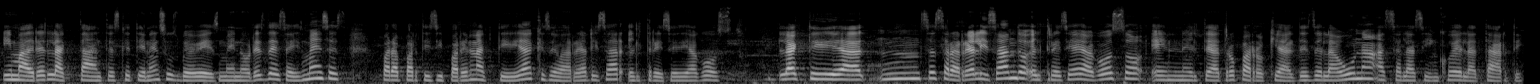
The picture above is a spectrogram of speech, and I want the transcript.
y madres lactantes que tienen sus bebés menores de seis meses para participar en la actividad que se va a realizar el 13 de agosto. La actividad mm, se estará realizando el 13 de agosto en el Teatro Parroquial desde la 1 hasta las 5 de la tarde.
